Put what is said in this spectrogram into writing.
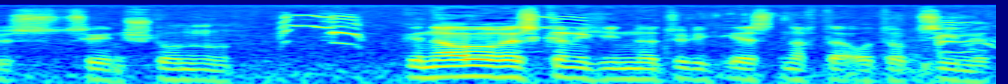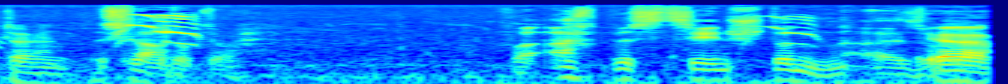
bis zehn Stunden. Genaueres kann ich Ihnen natürlich erst nach der Autopsie mitteilen. Ist klar, Doktor. Vor acht bis zehn Stunden also. Ja.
